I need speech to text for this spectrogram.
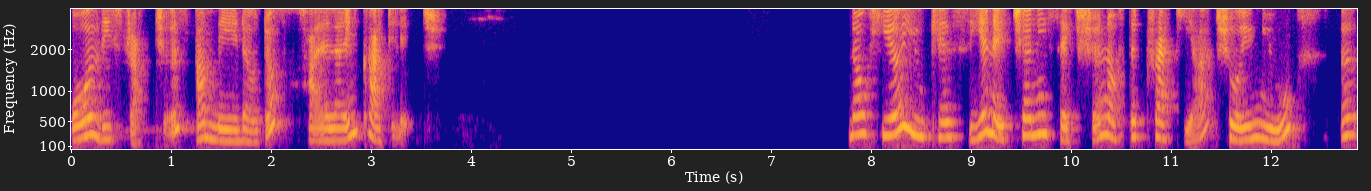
All these structures are made out of hyaline cartilage. Now here you can see an H&E section of the trachea showing you a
